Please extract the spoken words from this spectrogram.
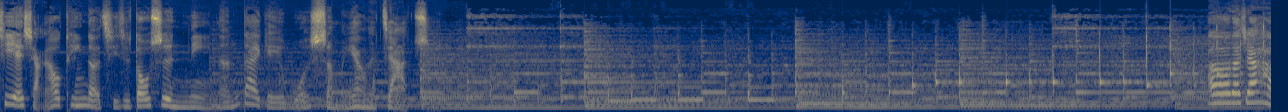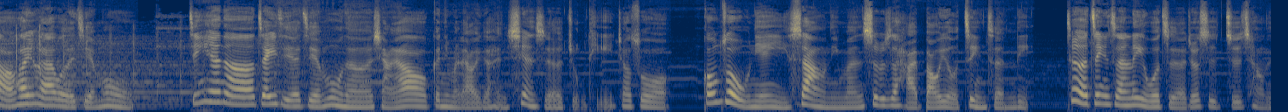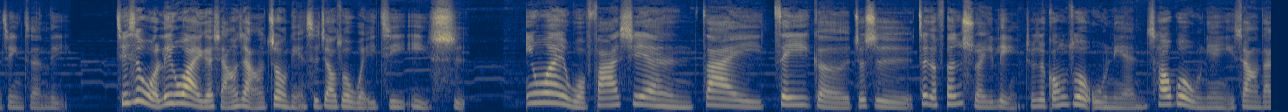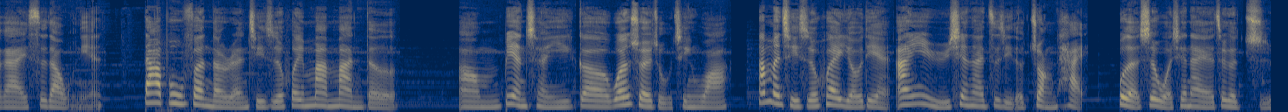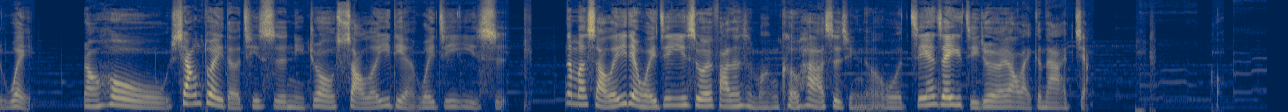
企业想要听的，其实都是你能带给我什么样的价值。Hello，大家好，欢迎回来我的节目。今天呢，这一集的节目呢，想要跟你们聊一个很现实的主题，叫做工作五年以上，你们是不是还保有竞争力？这个竞争力，我指的就是职场的竞争力。其实我另外一个想要讲的重点是叫做危机意识，因为我发现，在这一个就是这个分水岭，就是工作五年，超过五年以上，大概四到五年，大部分的人其实会慢慢的，嗯，变成一个温水煮青蛙。他们其实会有点安逸于现在自己的状态，或者是我现在的这个职位，然后相对的，其实你就少了一点危机意识。那么少了一点危机意识，会发生什么很可怕的事情呢？我今天这一集就要来跟大家讲。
